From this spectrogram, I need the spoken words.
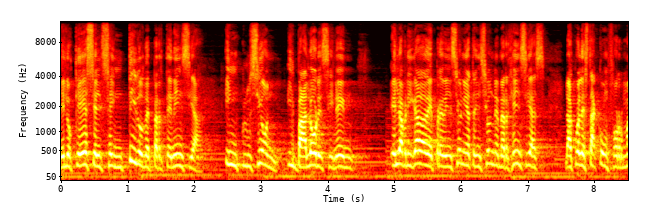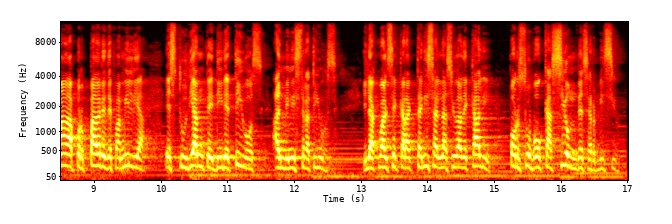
de lo que es el sentido de pertenencia, inclusión y valores INEM es la Brigada de Prevención y Atención de Emergencias, la cual está conformada por padres de familia, estudiantes, directivos, administrativos, y la cual se caracteriza en la ciudad de Cali por su vocación de servicio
